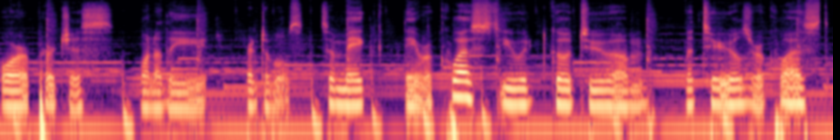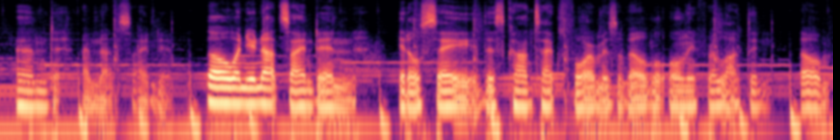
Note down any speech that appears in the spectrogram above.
or purchase one of the printables. To make a request, you would go to um, materials request and I'm not signed in. So when you're not signed in, it'll say this contact form is available only for logged in. So,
